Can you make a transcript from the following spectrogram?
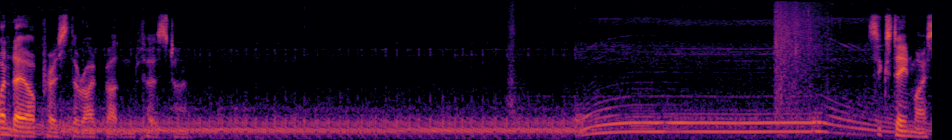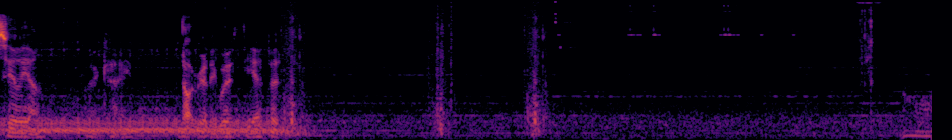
One day I'll press the right button first time. Sixteen mycelia. Okay, not really worth the effort. Oh,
